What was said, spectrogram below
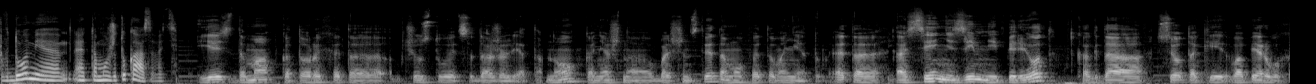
в доме это может указывать? Есть дома, в которых это чувствуется даже летом. Но, конечно, в большинстве домов этого нету. Это осенне-зимний период, когда все-таки, во-первых,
